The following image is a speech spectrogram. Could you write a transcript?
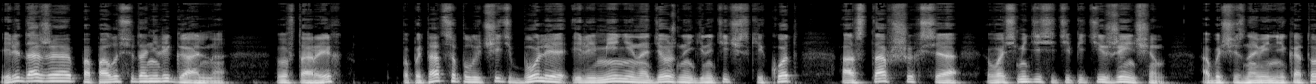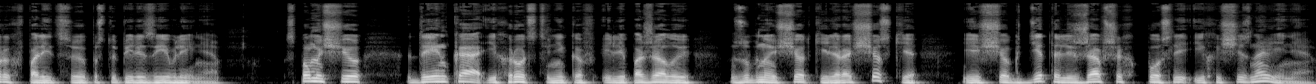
или даже попала сюда нелегально. Во-вторых, попытаться получить более или менее надежный генетический код оставшихся 85 женщин, об исчезновении которых в полицию поступили заявления. С помощью ДНК их родственников или, пожалуй, зубной щетки или расчески – еще где-то лежавших после их исчезновения.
